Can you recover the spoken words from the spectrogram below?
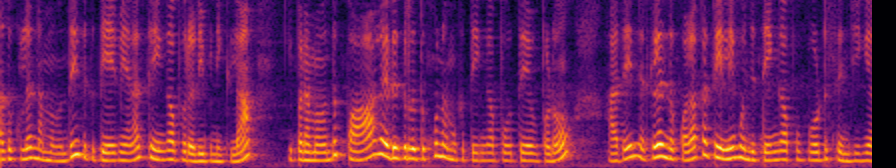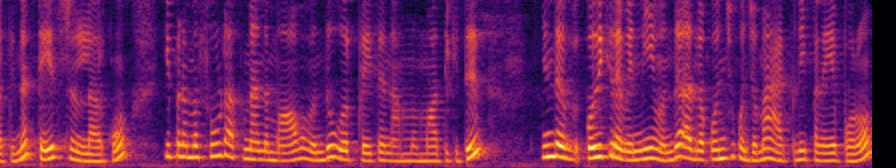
அதுக்குள்ளே நம்ம வந்து இதுக்கு தேவையான தேங்காய் பூ ரெடி பண்ணிக்கலாம். இப்போ நம்ம வந்து பால் எடுக்கிறதுக்கும் நமக்கு தேங்காய் பூ தேவைப்படும். அதே நேரத்தில் இந்த கொலக்கட்டையிலையும் கொஞ்சம் தேங்காய் பூ போட்டு செஞ்சீங்க அப்படின்னா டேஸ்ட் நல்லாயிருக்கும். இப்போ நம்ம சூடாக்குன அந்த மாவை வந்து ஒரு பிளேட்டில் நம்ம மாற்றிக்கிட்டு இந்த கொதிக்கிற வெந்நியை வந்து அதில் கொஞ்சம் கொஞ்சமாக ஆட் பண்ணி பிணைய போகிறோம்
